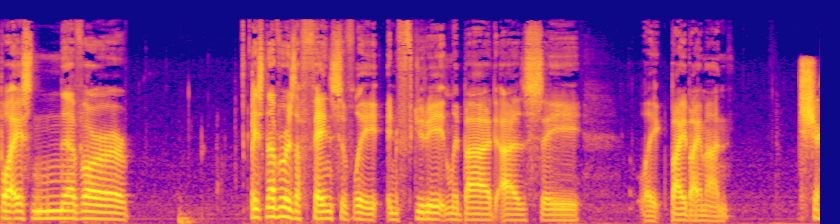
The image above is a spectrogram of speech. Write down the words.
but it's never it's never as offensively, infuriatingly bad as say, like Bye Bye Man. sure.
